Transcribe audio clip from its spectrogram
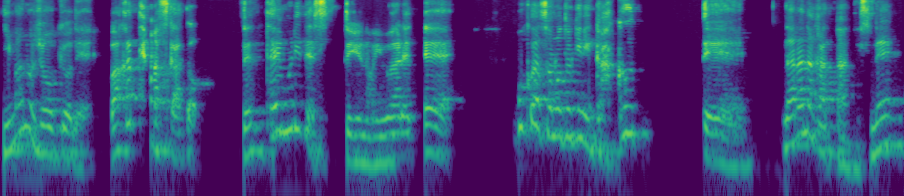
今の状況で分かってますかと。絶対無理ですっていうのを言われて、僕はその時にガクってならなかったんですね。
